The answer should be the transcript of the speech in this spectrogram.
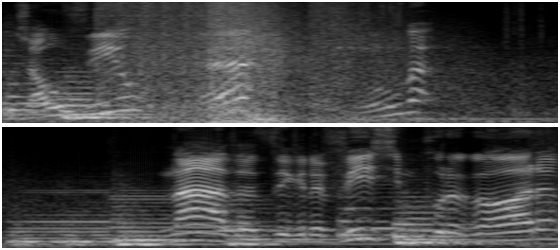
Ele já ouviu. É. Nada de gravíssimo por agora.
